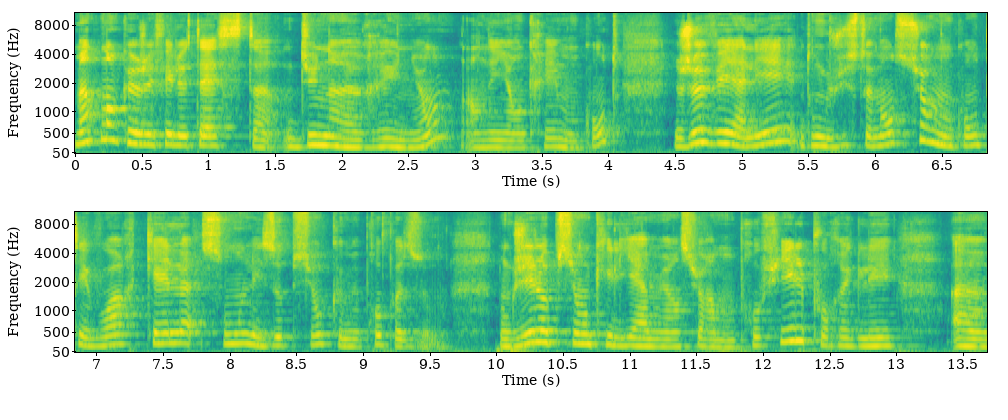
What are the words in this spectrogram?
Maintenant que j'ai fait le test d'une réunion, en ayant créé mon compte, je vais aller donc justement sur mon compte et voir quelles sont les options que me propose Zoom. Donc j'ai l'option qu'il y a bien sûr à mon profil pour régler euh,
